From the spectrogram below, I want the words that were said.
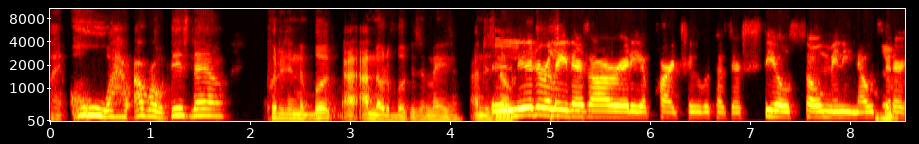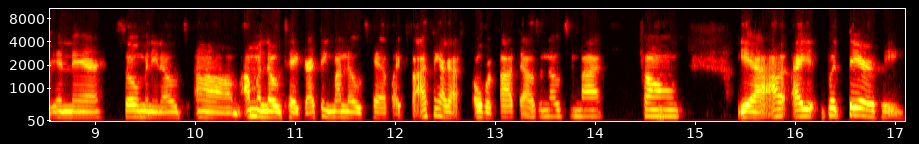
like, oh, I, I wrote this down, put it in the book. I, I, know the book is amazing. I just know literally there's already a part two because there's still so many notes yeah. that are in there. So many notes. Um, I'm a note taker. I think my notes have like I think I got over five thousand notes in my phone. Yeah, I, I but therapy.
